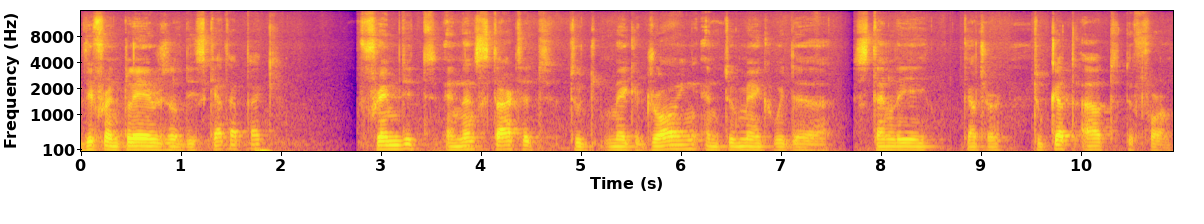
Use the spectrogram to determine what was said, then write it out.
different layers of this catapac, framed it, and then started to make a drawing and to make with the Stanley cutter to cut out the forms.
